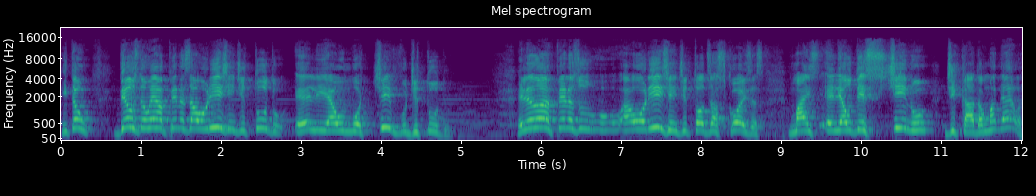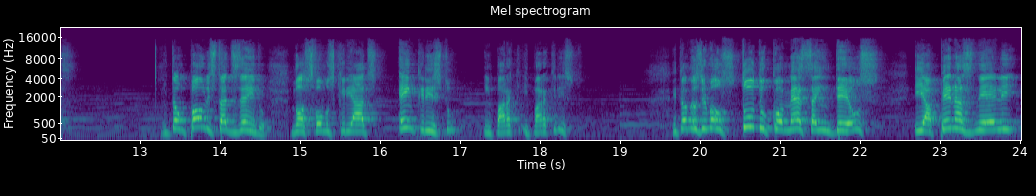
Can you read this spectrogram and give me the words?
Então, Deus não é apenas a origem de tudo, Ele é o motivo de tudo. Ele não é apenas o, a origem de todas as coisas, mas Ele é o destino de cada uma delas. Então, Paulo está dizendo: nós fomos criados em Cristo e para, e para Cristo. Então, meus irmãos, tudo começa em Deus e apenas nele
